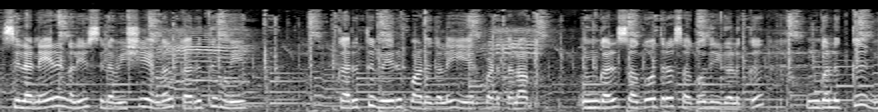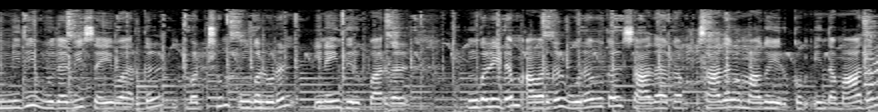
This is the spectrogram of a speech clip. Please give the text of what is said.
சில நேரங்களில் சில விஷயங்கள் கருத்து மே கருத்து வேறுபாடுகளை ஏற்படுத்தலாம். உங்கள் சகோதர சகோதரிகளுக்கு உங்களுக்கு நிதி உதவி செய்வார்கள் மற்றும் உங்களுடன் இணைந்திருப்பார்கள். உங்களிடம் அவர்கள் உறவுகள் சாதகம் சாதகமாக இருக்கும். இந்த மாதம்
